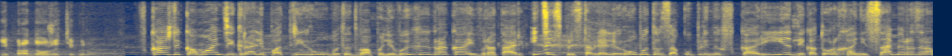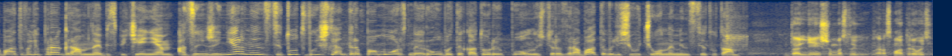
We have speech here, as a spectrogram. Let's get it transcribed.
и продолжить игру каждой команде играли по три робота, два полевых игрока и вратарь. ИТИС представляли роботов, закупленных в Корее, для которых они сами разрабатывали программное обеспечение. А за инженерный институт вышли антропоморфные роботы, которые полностью разрабатывались учеными института. В дальнейшем, если рассматривать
